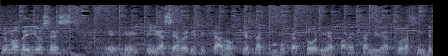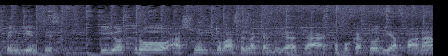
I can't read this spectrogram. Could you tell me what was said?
Y uno de ellos es eh, que ya se ha verificado que es la convocatoria para candidaturas independientes y otro asunto va a ser la, convocatoria para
